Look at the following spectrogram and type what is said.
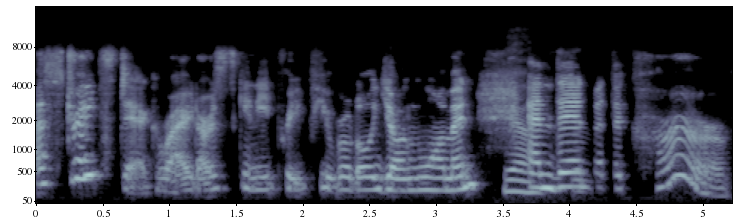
a straight stick, right? Our skinny prepubertal young woman. Yeah. And then, but the curve,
